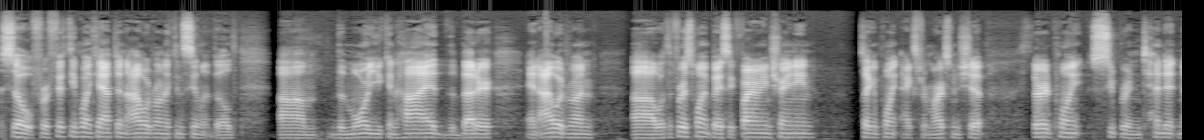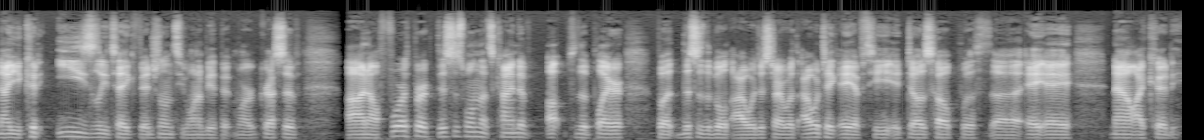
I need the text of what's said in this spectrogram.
So for 15 point captain, I would run a concealment build. Um, the more you can hide, the better, and I would run uh, with the first point basic firing training, second point expert marksmanship, Third point, superintendent. Now you could easily take vigilance. You want to be a bit more aggressive. Uh, now fourth perk, this is one that's kind of up to the player, but this is the build I would just start with. I would take AFT. It does help with uh, AA. Now I could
